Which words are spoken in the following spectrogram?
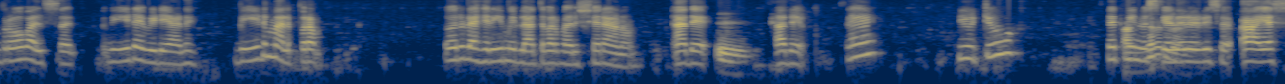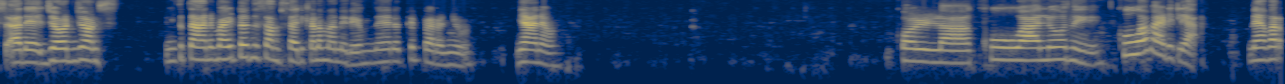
ബ്രോ വത്സൻ വീട് എവിടെയാണ്? വീട് മലപ്പുറം. ഒരു ലഹരിയും ഇല്ലാത്തവർ മനുഷ്യരാണോ? അതെ. അതെ. ഏ? യൂട്യൂബ്? Investigate. ആ യെസ് അതെ. John Jones. എനിക്ക് താനുമായിട്ടൊന്ന് സംസാരിക്കണം പറഞ്ഞില്ലേ? നേരത്തെ പറഞ്ഞു. ഞാനോ? കൊള്ള കൂവാലോന്ന് കൂവാൻ പാടില്ല. നെവർ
